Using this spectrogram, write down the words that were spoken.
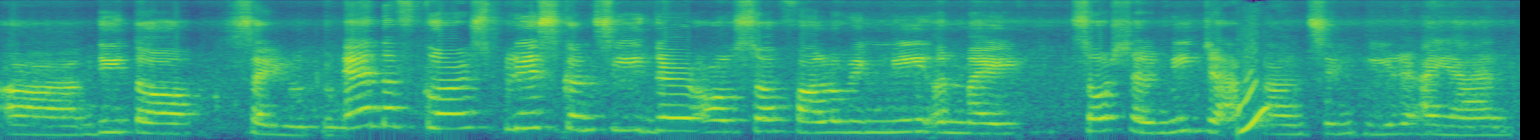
um, dito sa YouTube. And of course, please consider also following me on my social media accounts in here. Ayan.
